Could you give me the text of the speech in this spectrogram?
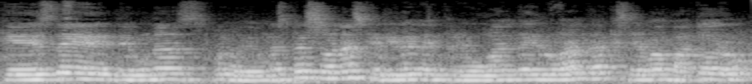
que es de, unas, bueno, de unas personas que viven entre Uganda y Ruanda, que se llaman Batoro,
